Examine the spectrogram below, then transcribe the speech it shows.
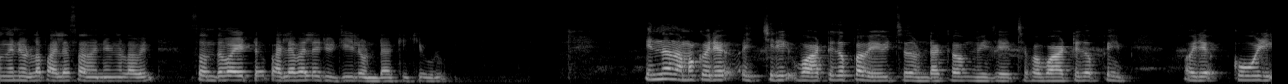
അങ്ങനെയുള്ള പല സാധനങ്ങൾ അവൻ സ്വന്തമായിട്ട് പല പല രുചിയിൽ ഉണ്ടാക്കിക്കുള്ളൂ ഇന്ന് നമുക്കൊരു ഇച്ചിരി വാട്ടുകപ്പ വേവിച്ചത് ഉണ്ടാക്കാമെന്ന് വിചാരിച്ചപ്പോൾ വാട്ടുകപ്പയും ഒരു കോഴി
